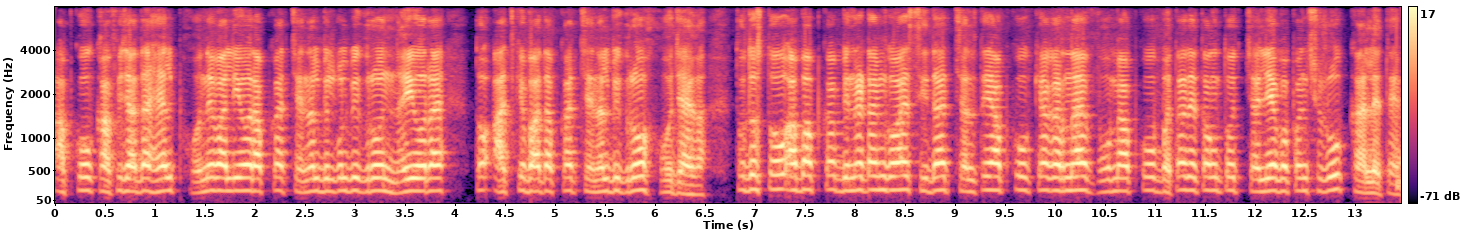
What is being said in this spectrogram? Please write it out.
आपको काफ़ी ज़्यादा हेल्प होने वाली है और आपका चैनल बिल्कुल भी ग्रो नहीं हो रहा है। तो आज के बाद आपका चैनल भी ग्रो हो जाएगा। तो दोस्तों, अब आपका बिना टाइम गवाए सीधा चलते आपको क्या करना है, वो मैं आपको बता देता हूँ। तो चलिए अब अपन शुरू कर लेते हैं।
